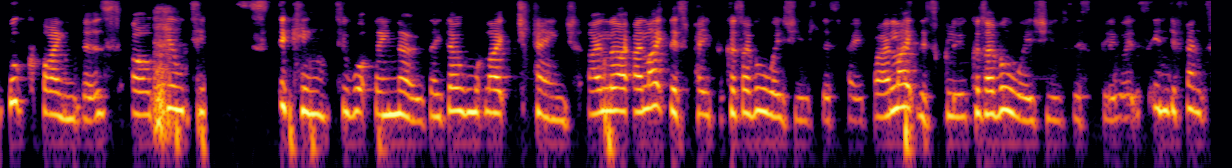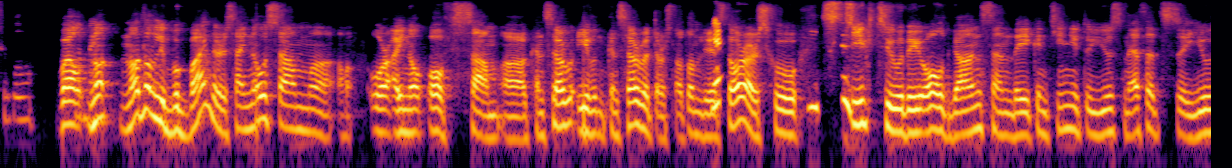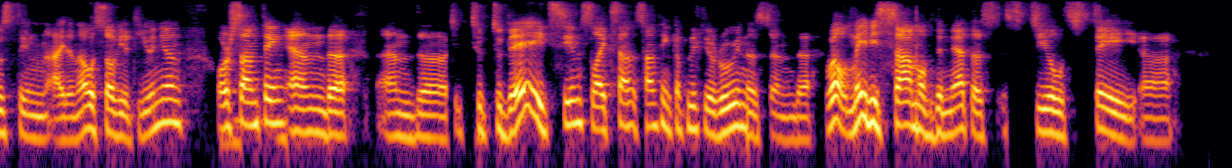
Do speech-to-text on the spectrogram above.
bookbinders are guilty sticking to what they know. They don't like change. I like I like this paper because I've always used this paper. I like this glue because I've always used this glue. It's indefensible. Well, not not only bookbinders. I know some, uh, or I know of some uh, conserv- even conservators, not only restorers, who stick to the old guns and they continue to use methods uh, used in I don't know Soviet Union or something. And uh, and uh, to, today it seems like some, something completely ruinous. And uh, well, maybe some of the methods still stay,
